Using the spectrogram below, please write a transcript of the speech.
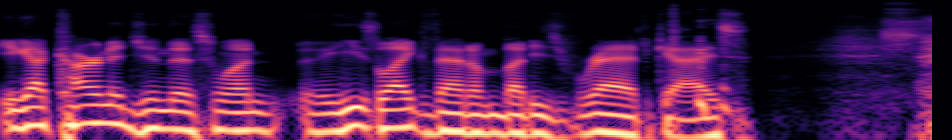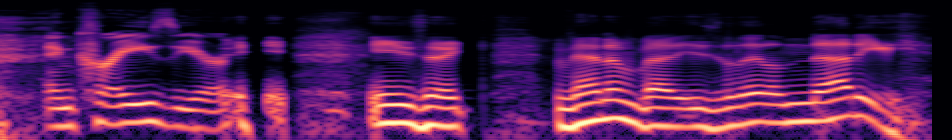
You got Carnage in this one. He's like Venom, but he's red, guys. And crazier. he's like Venom, but he's a little nutty.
